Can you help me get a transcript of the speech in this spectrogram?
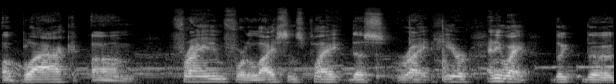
a black um, frame for the license plate, this right here. Anyway, the, the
